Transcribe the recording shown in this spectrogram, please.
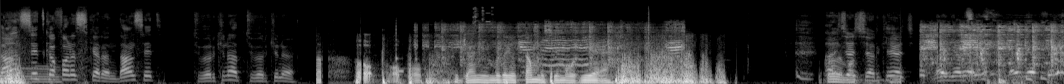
dans et kafanı sıkarın dans et. Twerk'ünü at twerk'ünü. Hop hop hop. Can yılmada götten basayım o yeah. Aç Oğlum, aç şarkıyı aç. Lan yapsana. Lan yapsana.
